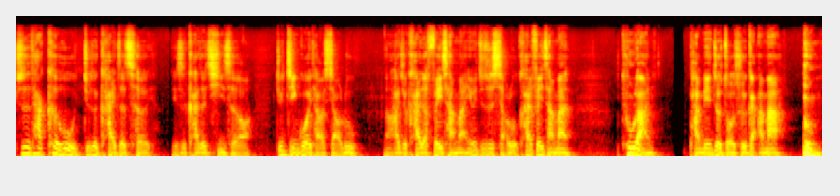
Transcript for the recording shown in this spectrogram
就是他客户就是开着车，也是开着汽车哦，就经过一条小路，然后他就开得非常慢，因为就是小路开非常慢，突然旁边就走出一个阿妈，嘣。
